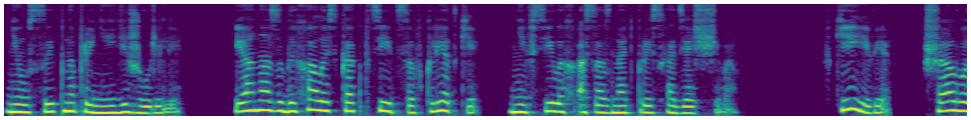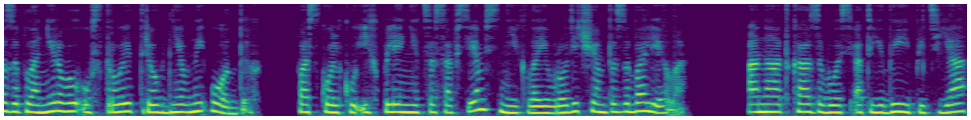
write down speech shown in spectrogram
неусыпно при ней дежурили и она задыхалась, как птица в клетке, не в силах осознать происходящего. В Киеве Шалва запланировал устроить трехдневный отдых, поскольку их пленница совсем сникла и вроде чем-то заболела. Она отказывалась от еды и питья,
